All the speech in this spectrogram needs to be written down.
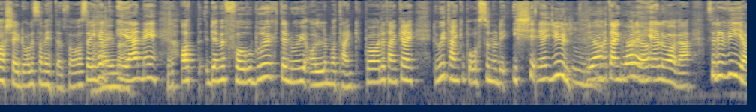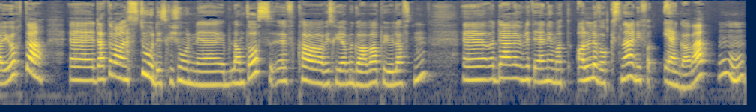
har ikke jeg dårlig samvittighet for. Så jeg er helt enig at det med forbruk det er noe vi alle må tenke på. Og det tenker jeg, det må vi tenke på også når det ikke er jul. Vi Ja, må tenke ja, på det hele året. Så det vi har gjort, da eh, Dette var en stor diskusjon eh, blant oss, eh, hva vi skulle gjøre med gaver på julaften. Og der er vi blitt enige om at alle voksne de får én gave. Mm.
